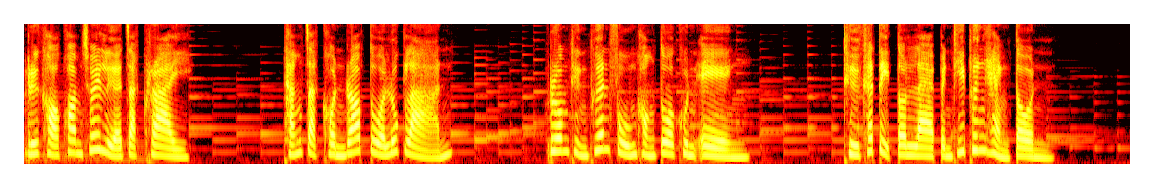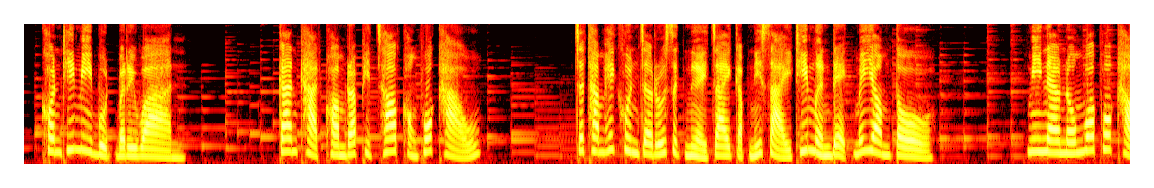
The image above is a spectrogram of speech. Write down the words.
หรือขอความช่วยเหลือจากใคร ทั้งจากคนรอบตัวลูกหลาน รวมถึงเพื่อนฝูงของตัวคุณเอง ถือคติตนแลเป็นที่พึ่งแห่งตน คนที่มีบุตรบริวาร การขาดความรับผิดชอบของพวกเขา จะทำให้คุณจะรู้สึกเหนื่อยใจกับนิสัยที่เหมือนเด็กไม่ยอมโต มีแนวโน้มว่าพวกเขา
